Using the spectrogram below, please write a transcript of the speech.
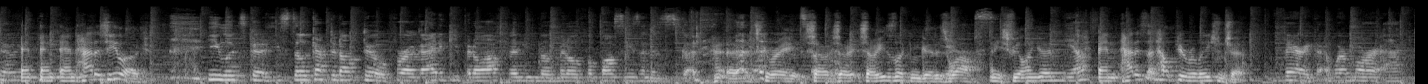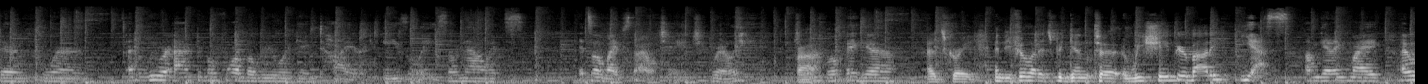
And, and, and how does he look? he looks good. He still kept it off too. For a guy to keep it off in the middle of football season is good. That's great. So, so, so he's looking good as well. And he's feeling good? Yeah. And how does that help your relationship? Very good. We're more active. We're, I mean, we were active before, but we were getting tired easily. So now it's, it's a lifestyle change, really. Ah. Truthfully, yeah. That's great. And do you feel that it's begun to reshape your body? Yes, I'm getting my. I've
